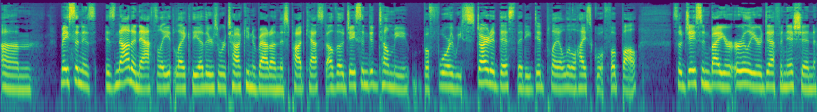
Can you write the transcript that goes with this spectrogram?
Um, Mason is is not an athlete like the others we're talking about on this podcast. Although Jason did tell me before we started this that he did play a little high school football. So Jason, by your earlier definition,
